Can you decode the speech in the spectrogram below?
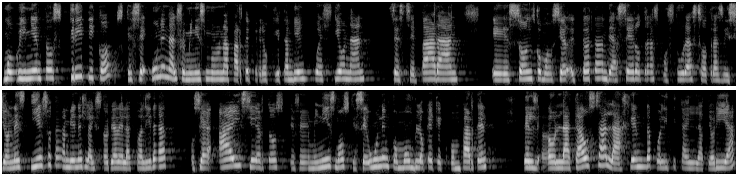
movimientos críticos que se unen al feminismo en una parte, pero que también cuestionan, se separan, eh, son como tratan de hacer otras posturas, otras visiones, y eso también es la historia de la actualidad. O sea, hay ciertos feminismos que se unen como un bloque que comparten la causa, la agenda política y la teoría,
